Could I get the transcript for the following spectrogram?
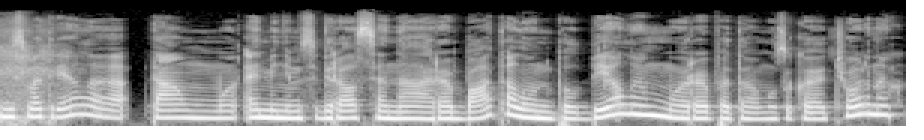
Не смотрела. Там Эминем собирался на рэп-баттл, он был белым, рэп — это музыка черных.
